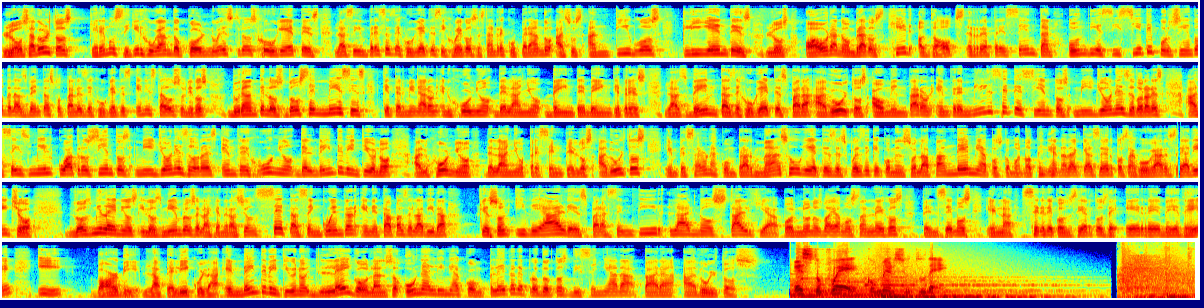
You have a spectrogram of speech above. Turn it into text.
Los adultos queremos seguir jugando con nuestros juguetes. Las empresas de juguetes y juegos están recuperando a sus antiguos clientes. Los ahora nombrados Kid Adults representan un 17% de las ventas totales de juguetes en Estados Unidos durante los 12 meses que terminaron en junio del año 2023. Las ventas de juguetes para adultos aumentaron entre 1.700 millones de dólares a 6.400 millones de dólares entre junio del 2021 al junio del año presente. Los adultos empezaron a comprar más juguetes después de que comenzó la pandemia, pues como no tenía nada que hacer, pues a jugar se ha dicho. Los milenios y los miembros de la generación Z se encuentran en etapas de la vida que son ideales para sentir la nostalgia. Pues no nos vayamos tan lejos, pensemos en la serie de conciertos de RBD y Barbie, la película. En 2021, Lego lanzó una línea completa de productos diseñada para adultos. Esto fue Comercio Today.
